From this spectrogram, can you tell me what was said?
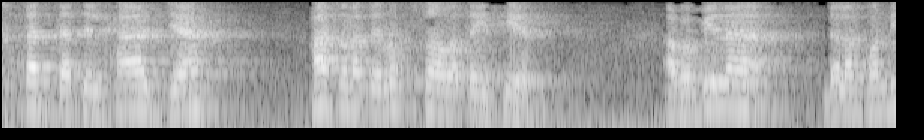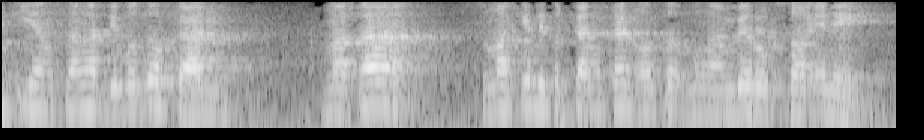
istaddatil hajah hasalatir rukhsah wa apabila dalam kondisi yang sangat dibutuhkan maka semakin ditekankan untuk mengambil rukhsah ini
